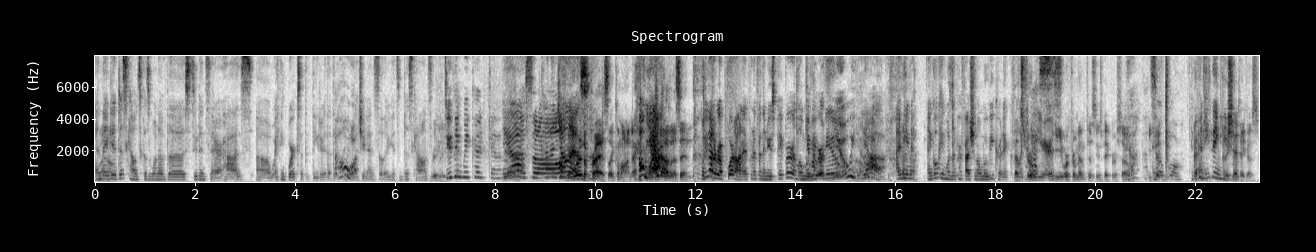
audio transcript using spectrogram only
And they get discounts because one of the students there has, uh, I think, works at the theater that they're Oh. watching in, so they get some discounts. Really? Do you think we could get in Yeah, this at kinda all? jealous. I mean, we're in the press. Like, come on. come on, yeah. you gotta let us in. we got a report on it, put it for the newspaper, a little movie Give a review. review? Yeah. Yeah. I mean, Engelking was a professional movie critic for That's like true. 20 years. He worked for Memphis newspaper, so Yeah, he That's could. so cool. If I think anything, I he should. take us.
